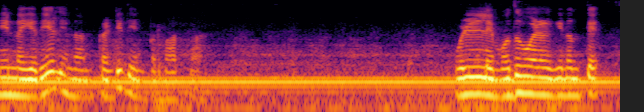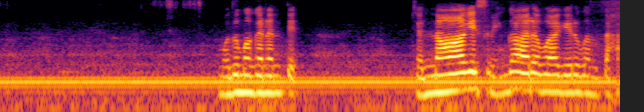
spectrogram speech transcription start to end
ನಿನ್ನ ಎದೆಯಲ್ಲಿ ನಾನು ಕಂಡಿದ್ದೇನೆ ಪರಮಾತ್ಮ. ಒಳ್ಳೆ ಮದುಮಗಿನಂತೆ ಮದುಮಗನಂತೆ ಚೆನ್ನಾಗಿ ಶೃಂಗಾರವಾಗಿರುವಂತಹ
